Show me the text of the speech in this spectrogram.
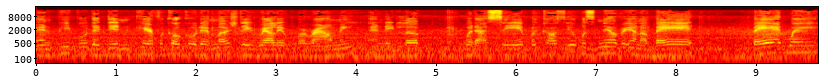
And people that didn't care for Coco that much, they rallied around me and they loved what I said because it was never in a bad, bad way,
